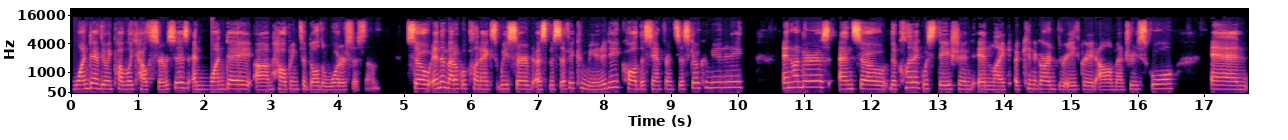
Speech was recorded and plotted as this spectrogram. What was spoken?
one day of doing public health services, and one day um, helping to build a water system. So in the medical clinics, we served a specific community called the San Francisco community in Honduras. And so the clinic was stationed in like a kindergarten through eighth grade elementary school. And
